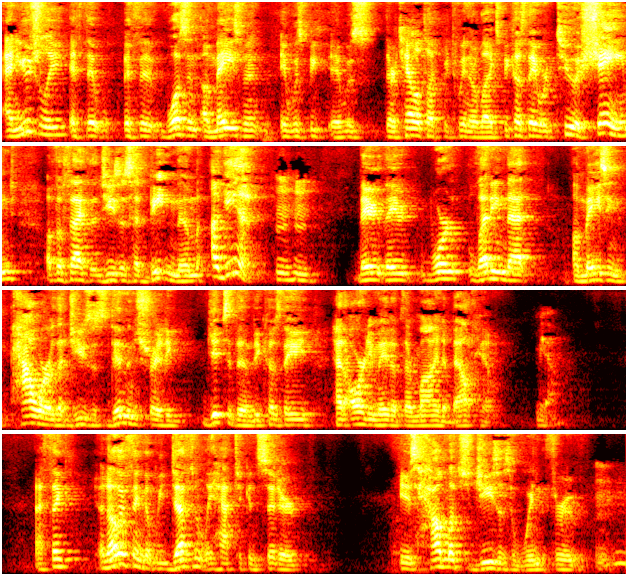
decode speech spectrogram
And usually, if it if it wasn't amazement, it was be, it was their tail tucked between their legs because they were too ashamed of the fact that Jesus had beaten them again. Mm-hmm. They they weren't letting that amazing power that Jesus demonstrated get to them because they had already made up their mind about him. Yeah. I think another thing that we definitely have to consider is how much Jesus went through. Mm-hmm.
